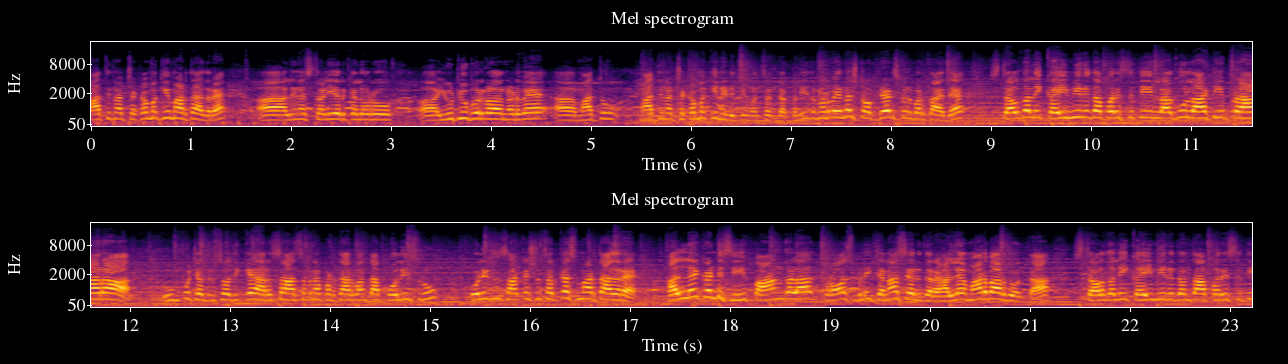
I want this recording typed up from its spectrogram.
ಮಾತಿನ ಚಕಮಕಿ ಮಾಡ್ತಾ ಇದ್ದಾರೆ ಅಲ್ಲಿನ ಸ್ಥಳೀಯರು ಕೆಲವರು ಯೂಟ್ಯೂಬರ್ಗಳ ನಡುವೆ ಮಾತು, ಮಾತಿನ ಚಕಮಕಿ ನಡೀತೀವಿ ಒಂದು ಸಂದರ್ಭದಲ್ಲಿ. ಇದ್ರ ನಡುವೆ ಇನ್ನಷ್ಟು ಅಪ್ಡೇಟ್ಸ್ಗಳು ಬರ್ತಾ ಇದೆ. ಸ್ಥಳದಲ್ಲಿ ಕೈ ಮೀರಿದ ಪರಿಸ್ಥಿತಿ, ಲಘು ಲಾಠಿ ಪ್ರಹಾರ. ಗುಂಪು ಚದುರಿಸೋದಕ್ಕೆ ಹರಸಾಹಸವನ್ನು ಪಡ್ತಾ ಇರುವಂಥ ಪೊಲೀಸರು ಪೊಲೀಸರು ಸಾಕಷ್ಟು ಸರ್ಕಸ್ ಮಾಡ್ತಾ ಇದ್ದಾರೆ ಹಲ್ಲೆ ಖಂಡಿಸಿ ಪಾಂಗಳ ಕ್ರಾಸ್ ಬಳಿ ಜನ ಸೇರಿದ್ದಾರೆ. ಹಲ್ಲೆ ಮಾಡಬಾರ್ದು ಅಂತ ಸ್ಥಳದಲ್ಲಿ ಕೈ ಮೀರಿದಂತಹ ಪರಿಸ್ಥಿತಿ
